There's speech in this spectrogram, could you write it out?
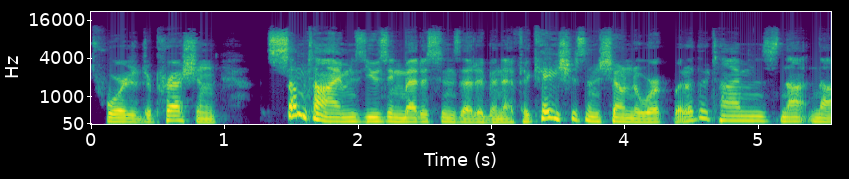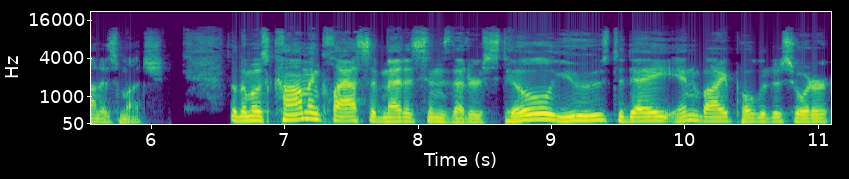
toward a depression, sometimes using medicines that have been efficacious and shown to work, but other times not, not as much. So the most common class of medicines that are still used today in bipolar disorder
